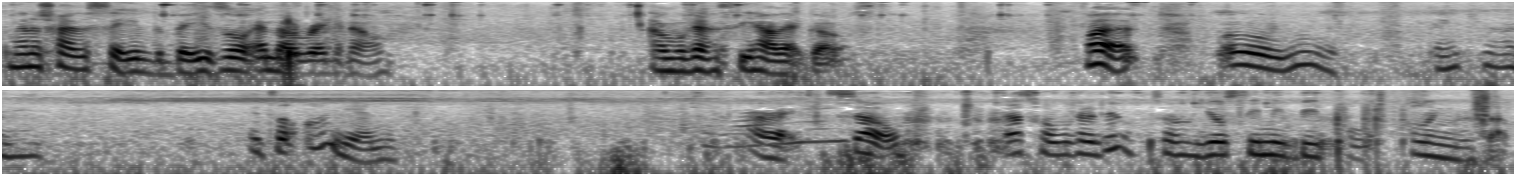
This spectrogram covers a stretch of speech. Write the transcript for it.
I'm gonna try to save the basil and the oregano. And we're gonna see how that goes. But, oh, oh thank you, honey. It's an onion. All right, so that's what we're gonna do. So you'll see me be pull, pulling this up.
